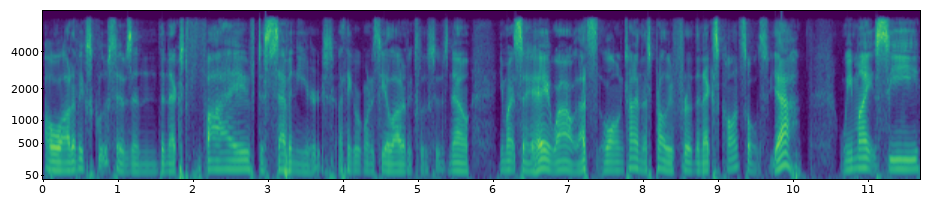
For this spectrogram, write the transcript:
a lot of exclusives in the next five to seven years. I think we're going to see a lot of exclusives. Now, you might say, hey, wow, that's a long time. That's probably for the next consoles. Yeah, we might see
